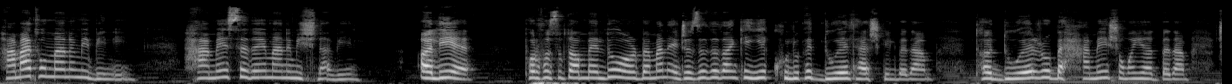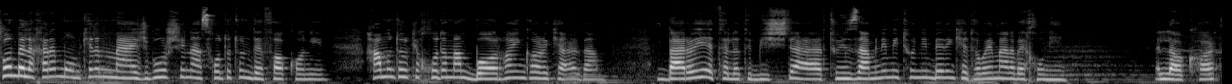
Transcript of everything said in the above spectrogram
همتون منو می‌بینین. همه صدای منو میشنوین. عالیه. پروفسور دامبلدور به من اجازه دادن که یک کلوپ دوئل تشکیل بدم. تا دوئل رو به همه شما یاد بدم. چون بالاخره ممکنه مجبور شین از خودتون دفاع کنین. همونطور که خود من بارها این کارو کردم. برای اطلاعات بیشتر تو این زمینه می‌تونین برین کتابای منو بخونین. لاکارت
